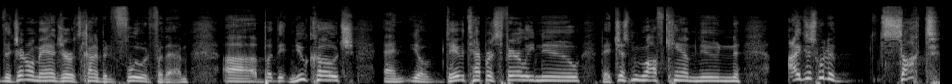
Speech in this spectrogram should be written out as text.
the general manager has kind of been fluid for them. Uh, but the new coach and you know David Tepper's fairly new. They just moved off Cam Newton. I just would have sucked,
